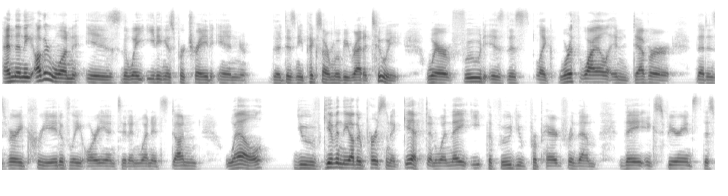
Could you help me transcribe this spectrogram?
And then the other one is the way eating is portrayed in the Disney Pixar movie Ratatouille, where food is this like worthwhile endeavor that is very creatively oriented and when it's done well you've given the other person a gift and when they eat the food you've prepared for them they experience this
